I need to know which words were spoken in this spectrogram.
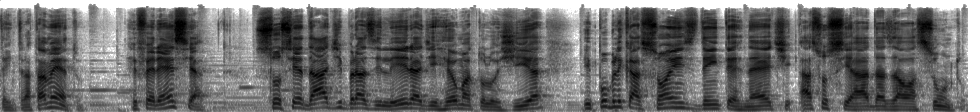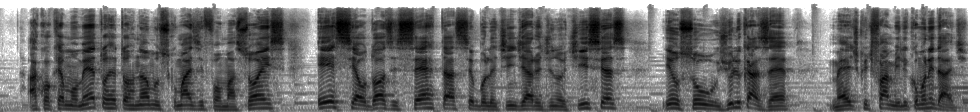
tem tratamento. Referência: Sociedade Brasileira de Reumatologia e publicações de internet associadas ao assunto. A qualquer momento retornamos com mais informações. Esse é o Dose Certa, seu boletim diário de notícias. Eu sou o Júlio Cazé, médico de família e comunidade.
